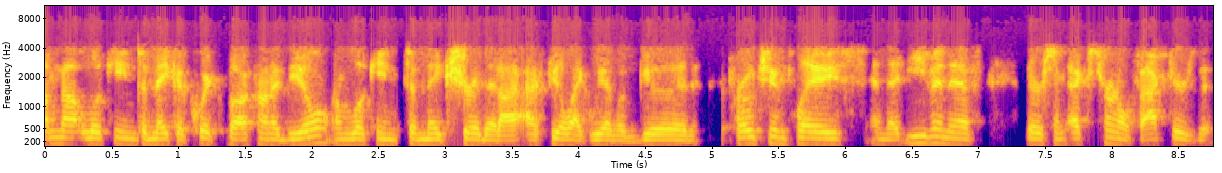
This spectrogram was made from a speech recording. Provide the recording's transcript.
I'm not looking to make a quick buck on a deal. I'm looking to make sure that I, I feel like we have a good approach in place and that even if there are some external factors that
